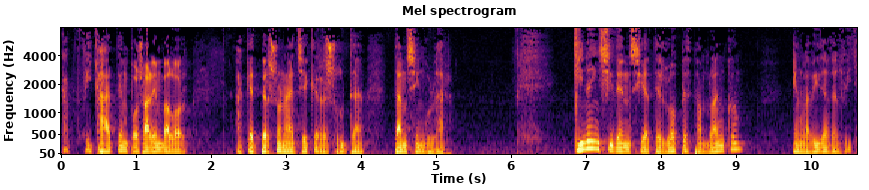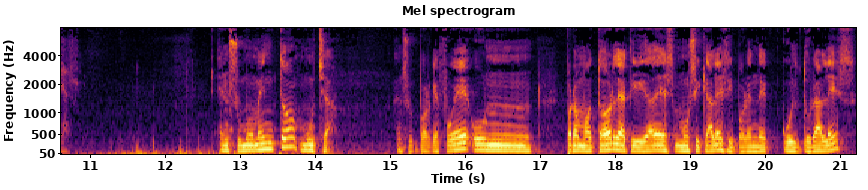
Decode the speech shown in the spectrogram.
capficat en posar en valor aquest personatge que resulta tan singular. Quina incidència té López Pamblanco en la vida del Villar? En su momento, mucha porque fue un promotor de actividades musicales y por ende culturales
